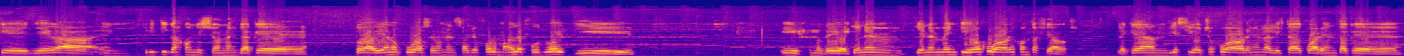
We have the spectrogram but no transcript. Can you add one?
que llega en críticas condiciones ya que todavía no pudo hacer un ensayo formal de fútbol y, y como te digo, tienen, tienen 22 jugadores contagiados. Le quedan 18 jugadores en la lista de 40 que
